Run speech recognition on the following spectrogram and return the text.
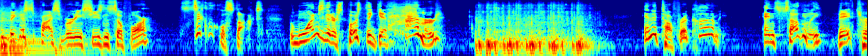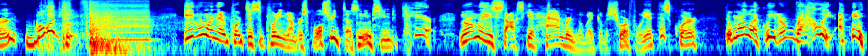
the biggest surprise of earnings season so far? Cyclical stocks. The ones that are supposed to get hammered in a tougher economy. And suddenly they've turned bulletproof. Even when they report disappointing numbers, Wall Street doesn't even seem to care. Normally, these stocks get hammered in the wake of a shortfall, yet this quarter, they're more likely to rally. I mean,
